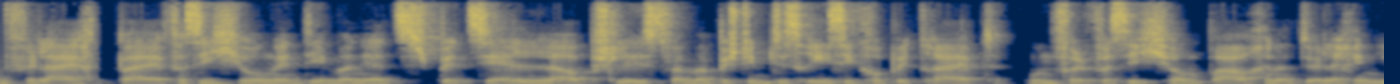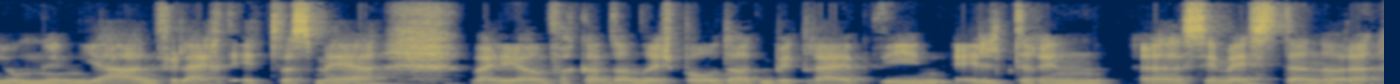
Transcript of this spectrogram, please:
vielleicht bei Versicherungen, die man jetzt speziell abschließt, weil man bestimmtes Risiko betreibt. Unfallversicherung brauche ich natürlich in jungen Jahren vielleicht etwas mehr, weil ich einfach ganz andere Sportarten betreibe wie in älteren äh, Semestern, oder?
